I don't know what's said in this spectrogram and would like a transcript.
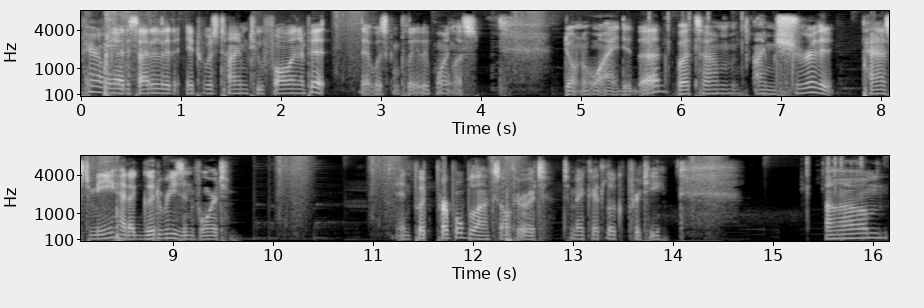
Apparently, I decided that it was time to fall in a pit that was completely pointless. Don't know why I did that, but um, I'm sure that past me had a good reason for it. And put purple blocks all through it to make it look pretty. Um,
